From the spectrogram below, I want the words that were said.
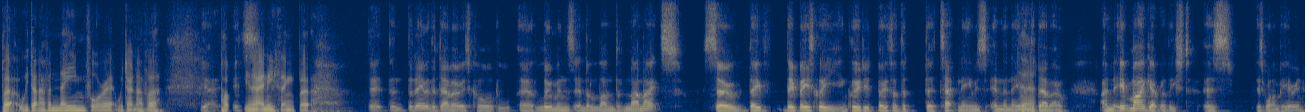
but we don't have a name for it. We don't have a yeah, you know anything. But the, the, the name of the demo is called uh, Lumens in the Land of Nanites. So they've they basically included both of the, the tech names in the name Yeah. of the demo, and it might get released. Is is what I'm hearing.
